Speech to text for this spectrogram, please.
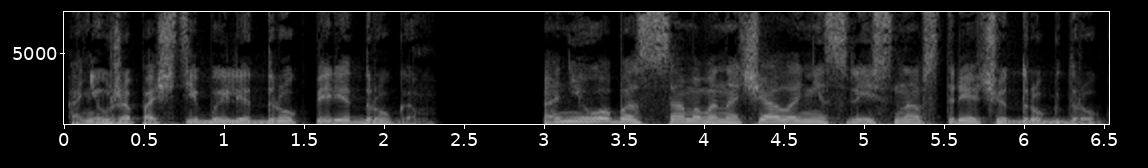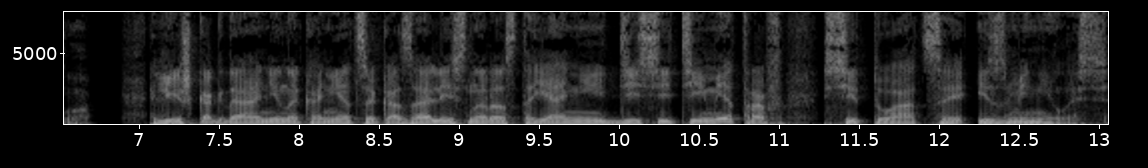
Они уже почти были друг перед другом. Они оба с самого начала неслись навстречу друг другу. Лишь когда они, наконец, оказались на расстоянии 10 метров, ситуация изменилась.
